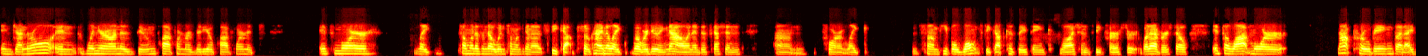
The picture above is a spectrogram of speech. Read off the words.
in general. And when you're on a Zoom platform or video platform, it's it's more like someone doesn't know when someone's gonna speak up. So kind of like what we're doing now in a discussion um, forum, like some people won't speak up because they think, well, I shouldn't speak first or whatever. So it's a lot more not probing, but I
